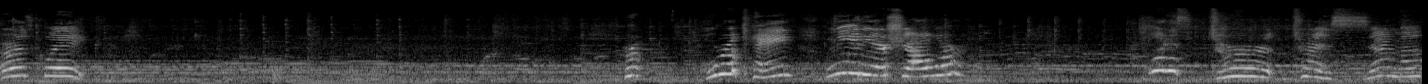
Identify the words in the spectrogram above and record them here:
Earthquake! Hur- hurricane? Meteor shower? What is tur- Turisma?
